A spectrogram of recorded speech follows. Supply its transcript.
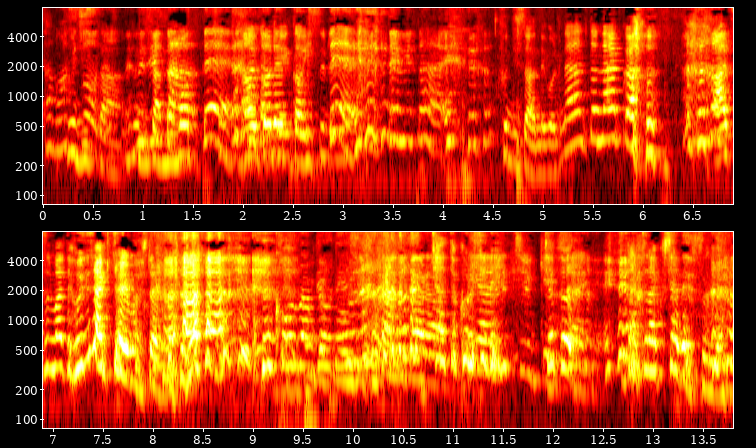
楽富士しそうですね。山富士山登ってアウトレット行って。行ってみたい。富士山でこれなんとなく集まって富士山来ちゃいましたみたいな高山病ですちょっとこれしてリアル中継したいね。脱落者ですみたいな。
